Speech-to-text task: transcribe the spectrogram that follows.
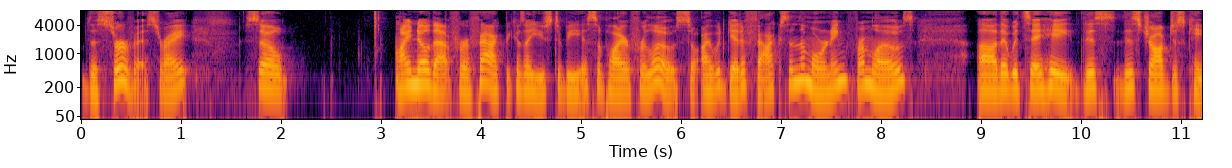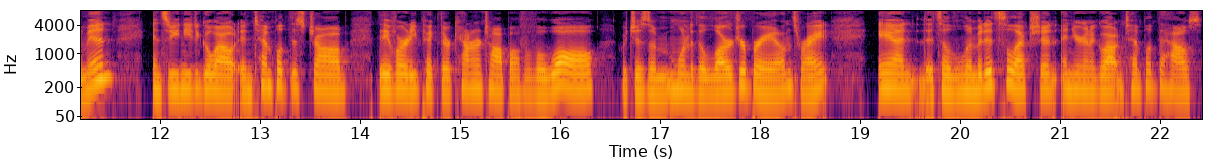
the service, right? So I know that for a fact because I used to be a supplier for Lowe's. So I would get a fax in the morning from Lowe's uh, that would say, "Hey, this this job just came in, and so you need to go out and template this job." They've already picked their countertop off of a wall, which is a, one of the larger brands, right? And it's a limited selection, and you're going to go out and template the house,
